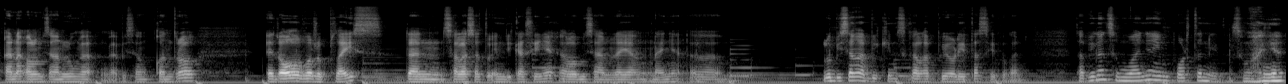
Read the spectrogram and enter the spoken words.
Karena kalau misalkan lu nggak nggak bisa kontrol it all over the place dan salah satu indikasinya kalau misalnya ada yang nanya ehm, lu bisa nggak bikin skala prioritas gitu kan tapi kan semuanya important gitu semuanya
